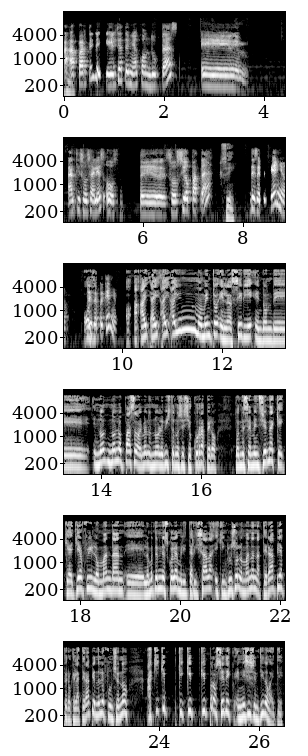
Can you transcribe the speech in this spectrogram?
A- aparte de que él ya tenía conductas eh, antisociales o de sociópata Sí. desde pequeño, Oye. desde pequeño. Hay, hay, hay, hay un momento en la serie en donde no, no lo pasa, o al menos no lo he visto, no sé si ocurra, pero donde se menciona que, que a Jeffrey lo mandan, eh, lo meten en una escuela militarizada y que incluso lo mandan a terapia, pero que la terapia no le funcionó. Aquí, ¿qué, qué, qué, qué procede en ese sentido, Maite?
